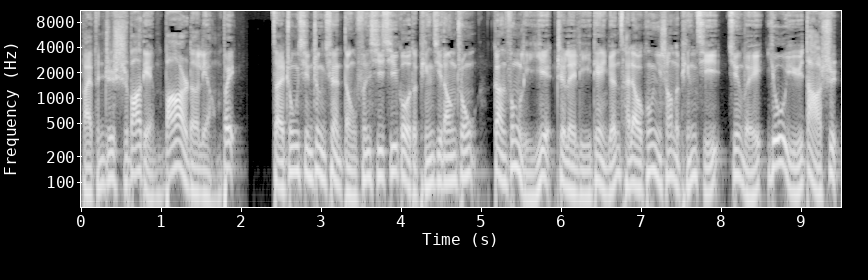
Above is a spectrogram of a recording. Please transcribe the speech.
百分之十八点八二的两倍。在中信证券等分析机构的评级当中，赣锋锂业这类锂电原材料供应商的评级均为优于大市。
